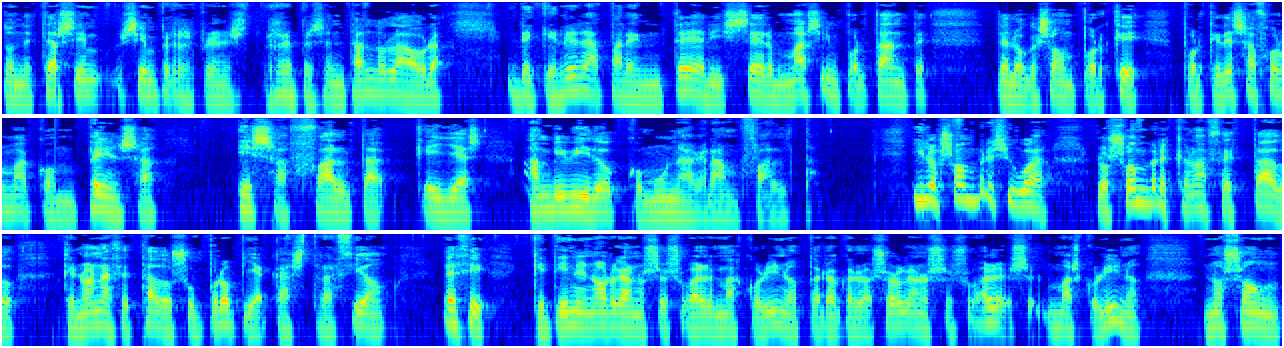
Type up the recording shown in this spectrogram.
donde está siempre representando la obra de querer aparentar y ser más importante de lo que son. ¿Por qué? Porque de esa forma compensa esa falta que ellas han vivido como una gran falta. Y los hombres igual, los hombres que no han aceptado, que no han aceptado su propia castración, es decir, que tienen órganos sexuales masculinos, pero que los órganos sexuales masculinos no son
